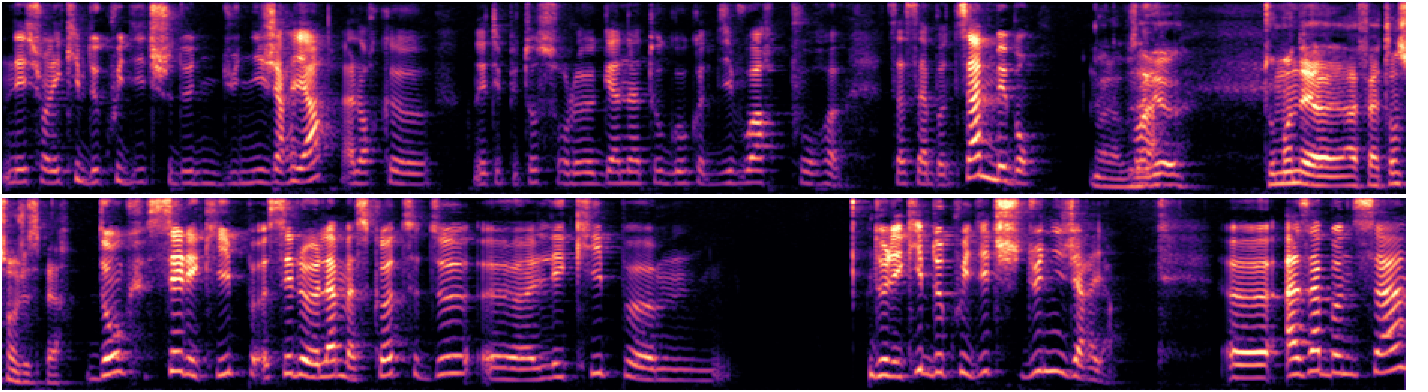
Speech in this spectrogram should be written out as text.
on est sur l'équipe de Quidditch de- du Nigeria, alors que on était plutôt sur le Ghana, Togo, Côte d'Ivoire pour euh, Sasa Bonsam, mais bon. Voilà, vous Voilà. avez... Tout le monde a fait attention, j'espère. Donc c'est l'équipe, c'est la mascotte de euh, l'équipe euh, de l'équipe de Quidditch du Nigeria. Euh, Asa Bonsam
